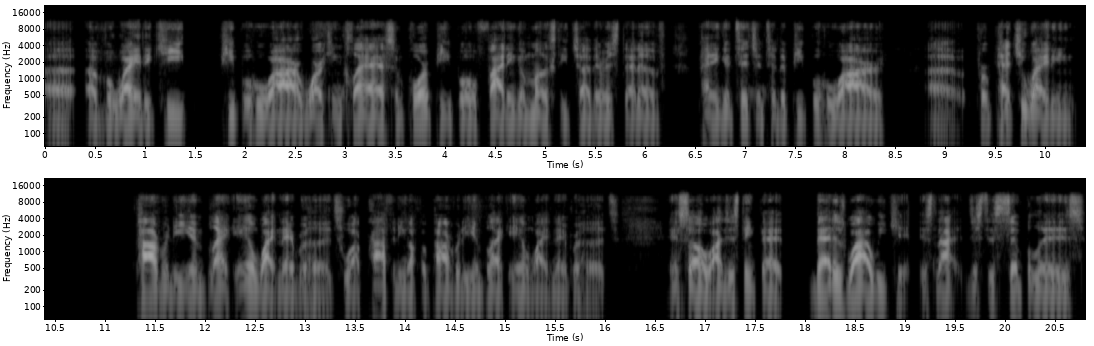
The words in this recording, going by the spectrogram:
uh, of a way to keep people who are working class and poor people fighting amongst each other instead of paying attention to the people who are uh, perpetuating poverty in black and white neighborhoods, who are profiting off of poverty in black and white neighborhoods. And so I just think that that is why we can't. it's not just as simple as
